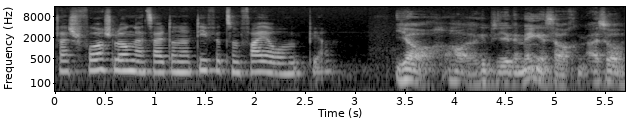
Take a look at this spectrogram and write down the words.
du vorschlagen als Alternative zum Feierabendbier? Ja, da gibt es jede Menge Sachen. Also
